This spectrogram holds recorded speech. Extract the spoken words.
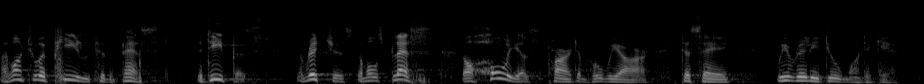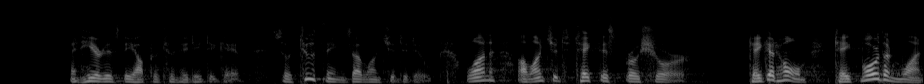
I want to appeal to the best, the deepest, the richest, the most blessed, the holiest part of who we are to say, we really do want to give. And here is the opportunity to give. So, two things I want you to do. One, I want you to take this brochure, take it home, take more than one.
